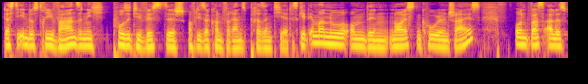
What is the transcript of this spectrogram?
dass die Industrie wahnsinnig positivistisch auf dieser Konferenz präsentiert. Es geht immer nur um den neuesten coolen Scheiß und was alles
